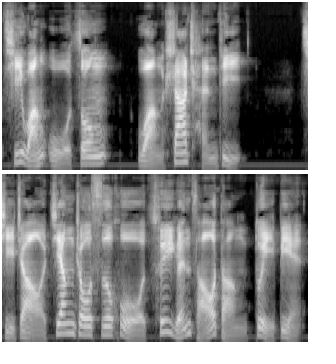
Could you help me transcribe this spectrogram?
齐王武宗枉杀臣弟。启召江州司户崔元藻等对辩。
